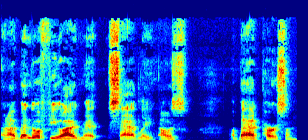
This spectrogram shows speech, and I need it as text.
and I've been to a few, I admit, sadly, I was a bad person.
